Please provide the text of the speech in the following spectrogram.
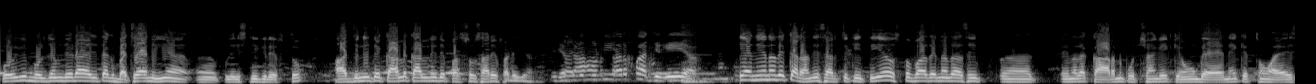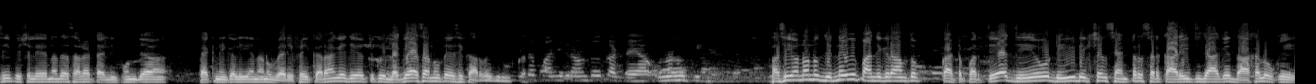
ਕੋਈ ਵੀ ਮੁਲਜ਼ਮ ਜਿਹੜਾ ਅਜੇ ਤੱਕ ਬਚਿਆ ਨਹੀਂ ਹੈ ਪੁਲਿਸ ਦੀ ਗ੍ਰਿਫਤ ਤੋਂ। ਅੱਜ ਨਹੀਂ ਤੇ ਕੱਲ ਕੱਲ ਨਹੀਂ ਤੇ ਪਰਸੋਂ ਸਾਰੇ ਫੜੇ ਜਾਣ। ਜਿੱਦਾਂ ਹੁਣ ਸਰ ਭੱਜ ਗਏ ਆ। ਹਾਂਜੀ ਇਹਨਾਂ ਦੇ ਘਰਾਂ ਦੀ ਸਰਚ ਕੀਤੀ ਹੈ ਉਸ ਤੋਂ ਬਾਅਦ ਇਹਨਾਂ ਦਾ ਅਸੀਂ ਇਹਨਾਂ ਦਾ ਕਾਰਨ ਪੁੱਛਾਂਗੇ ਕਿਉਂ ਗਏ ਨੇ ਕਿੱਥੋਂ ਆਏ ਸੀ ਪਿਛਲੇ ਇਹਨਾਂ ਦਾ ਸਾਰਾ ਟੈਲੀਫੋਨ ਜਾਂ ਟੈਕਨੀਕਲੀ ਇਹਨਾਂ ਨੂੰ ਵੈਰੀਫਾਈ ਕਰਾਂਗੇ ਜੇ ਉਹ 'ਚ ਕੋਈ ਲੱਗਿਆ ਸਾਨੂੰ ਤੇ ਅਸੀਂ ਕਾਰਵਾਈ ਜ਼ਰੂਰ ਕਰਾਂਗੇ। ਜਿਹੜਾ 5 ਗ੍ਰਾਮ ਤੋਂ ਘੱਟ ਆ ਉਹਨਾਂ ਨੂੰ ਕੀ ਅਸੀਂ ਉਹਨਾਂ ਨੂੰ ਜਿੰਨੇ ਵੀ 5 ਗ੍ਰਾਮ ਤੋਂ ਘੱਟ ਪਰਚੇ ਆ ਜੇ ਉਹ ਡੀ ਐਡਿਕਸ਼ਨ ਸੈਂਟਰ ਸਰਕਾਰੀ 'ਚ ਜਾ ਕੇ ਦਾਖਲ ਹੋ ਕੇ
